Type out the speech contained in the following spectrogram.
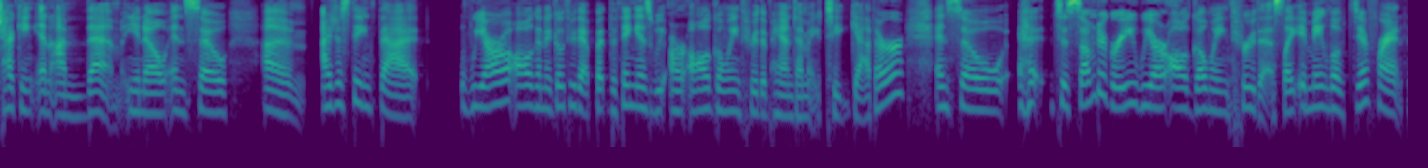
checking in on them, you know, and so, um, I just think that we are all going to go through that. But the thing is, we are all going through the pandemic together. And so, to some degree, we are all going through this. Like, it may look different.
